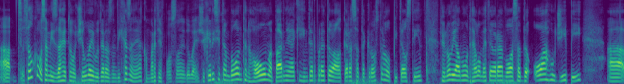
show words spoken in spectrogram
a celkovo sa mi zdá, že toho chillwaveu teraz vychádza nejako mŕte v poslednej dobe. Že kedy si tam bol len ten Home a pár nejakých interpretov, ale teraz sa tak roztrhol Pitel s tým, že nový album od Hello Meteora volá sa The Oahu GP a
